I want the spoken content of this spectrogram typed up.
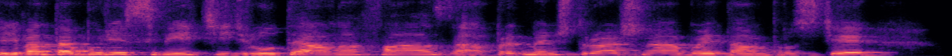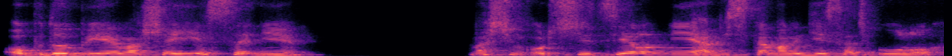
Keď vám tam bude svietiť luteálna fáza, predmenštruačná, bude tam proste obdobie vašej jesene, vašim určite cieľom nie je, aby ste tam mali 10 úloh,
